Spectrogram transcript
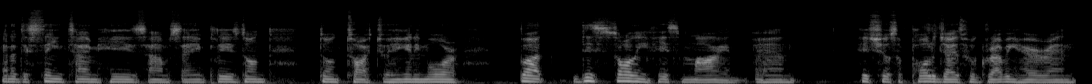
And at the same time he's um saying please don't don't talk to him anymore. But this is all in his mind and he just apologized for grabbing her and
